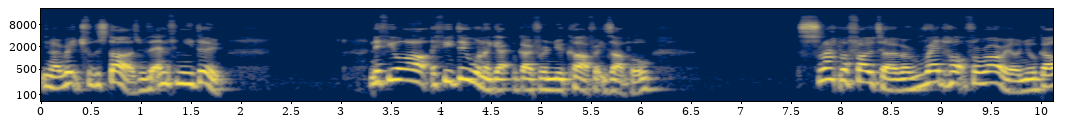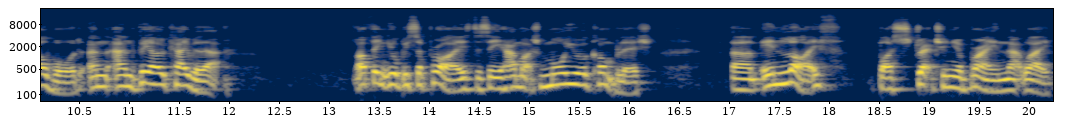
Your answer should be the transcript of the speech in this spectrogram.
You know, reach for the stars with anything you do. And if you are, if you do want to get, go for a new car, for example, slap a photo of a red hot Ferrari on your goal board and, and be okay with that. I think you'll be surprised to see how much more you accomplish um, in life by stretching your brain that way.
